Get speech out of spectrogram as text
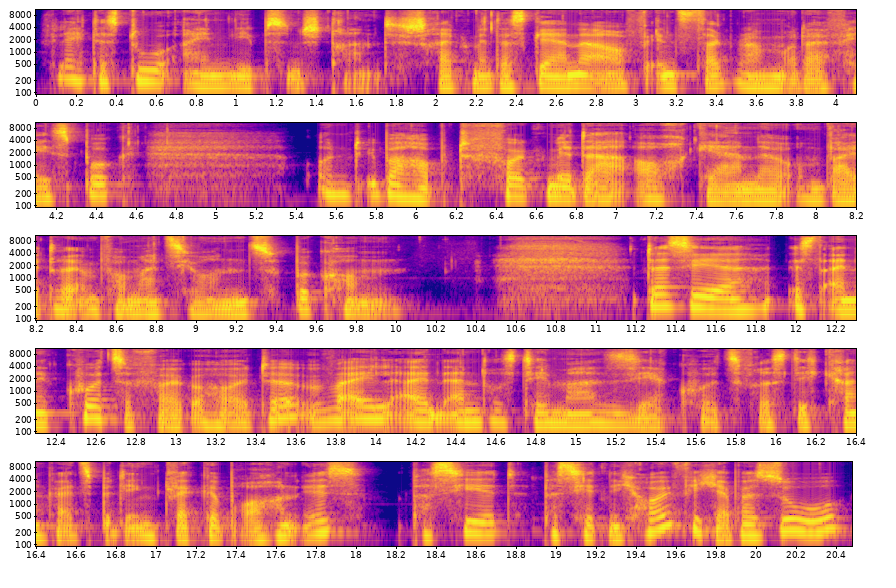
Vielleicht hast du einen liebsten Strand. Schreib mir das gerne auf Instagram oder Facebook. Und überhaupt folgt mir da auch gerne, um weitere Informationen zu bekommen. Das hier ist eine kurze Folge heute, weil ein anderes Thema sehr kurzfristig krankheitsbedingt weggebrochen ist. Passiert, passiert nicht häufig, aber so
